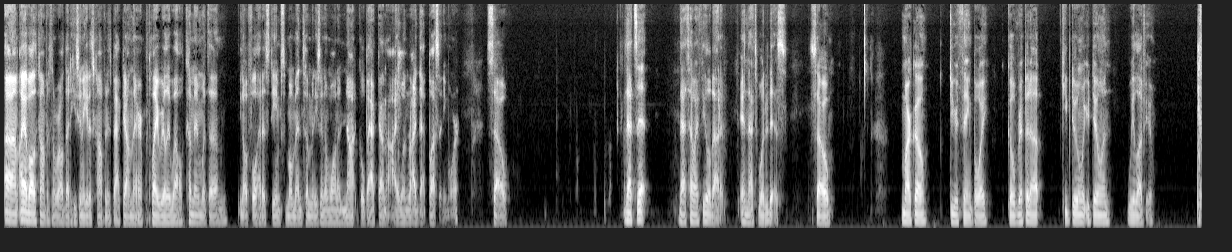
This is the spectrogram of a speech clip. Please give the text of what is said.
um, I have all the confidence in the world that he's going to get his confidence back down there, play really well, come in with a um, you know a full head of steam, some momentum, and he's going to want to not go back down to Iowa and ride that bus anymore. So that's it. That's how I feel about it, and that's what it is. So, Marco, do your thing, boy. Go rip it up. Keep doing what you're doing. We love you. All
